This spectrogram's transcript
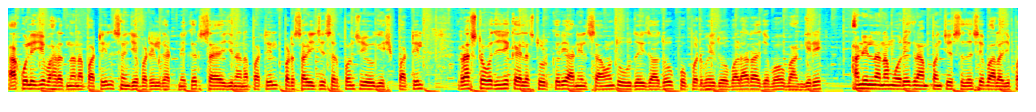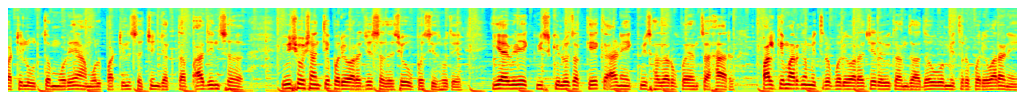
अकोलेचे भारत नाना पाटील संजय पाटील घाटणेकर सयाजी नाना पाटील पडसाळीचे सरपंच योगेश पाटील राष्ट्रवादीचे कैलास तोडकरी अनिल सावंत उदय जाधव पोपटभाई दोबाडा राजाभाऊ भांगिरे अनिल नाना मोरे ग्रामपंचायत सदस्य बालाजी पाटील उत्तम मोरे अमोल पाटील सचिन जगताप आदींसह विश्वशांती परिवाराचे सदस्य उपस्थित होते. यावेळी एकवीस किलोचा केक आणि एकवीस हजार रुपयांचा हार पालखी मार्ग मित्र परिवाराचे रविकांत जाधव व मित्र परिवाराने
